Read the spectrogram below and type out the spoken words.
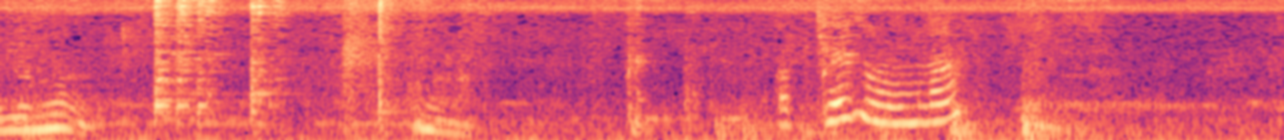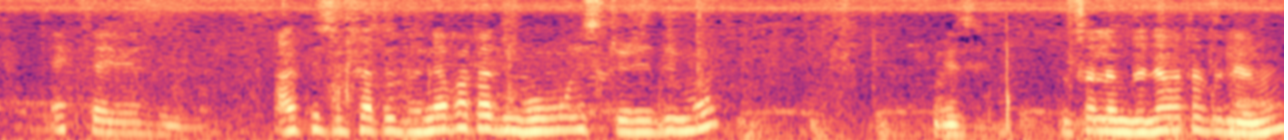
কাছে না আর কিছুর সাথে ধনে পাতা দিব মরিচ টরিচ দিব চলেন ধনে পাতা তুলে নিই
